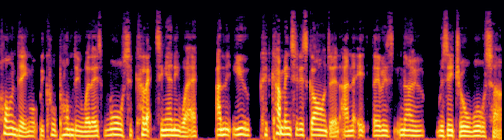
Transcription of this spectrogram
ponding, what we call ponding, where there's water collecting anywhere, and you could come into this garden and it, there is no residual water.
